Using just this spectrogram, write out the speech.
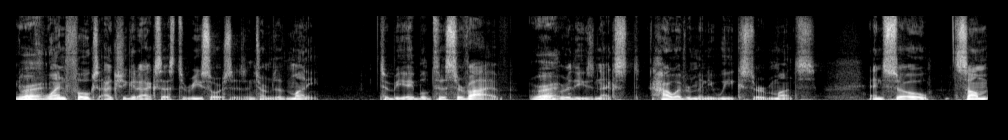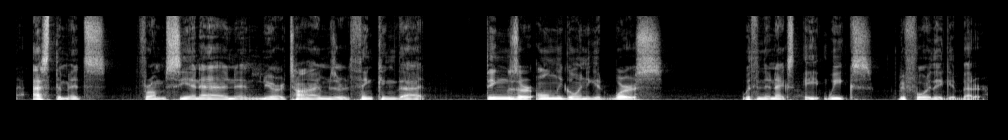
Right. of when folks actually get access to resources in terms of money to be able to survive Right. over these next however many weeks or months. And so some estimates from CNN and New York Times are thinking that things are only going to get worse within the next eight weeks before they get better,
